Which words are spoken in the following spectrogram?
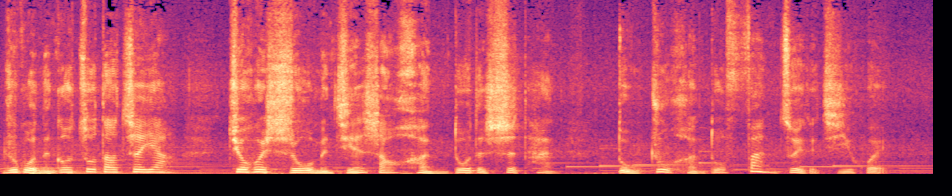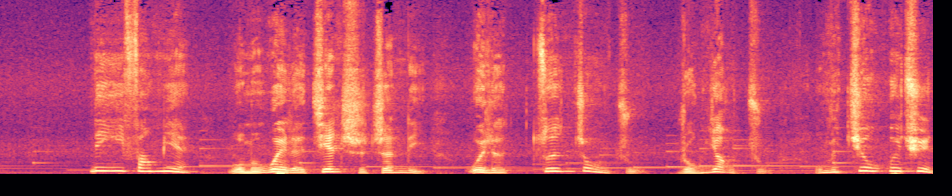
如果能够做到这样，就会使我们减少很多的试探，堵住很多犯罪的机会。另一方面，我们为了坚持真理，为了尊重主、荣耀主，我们就会去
